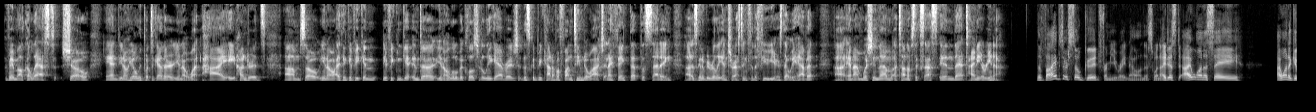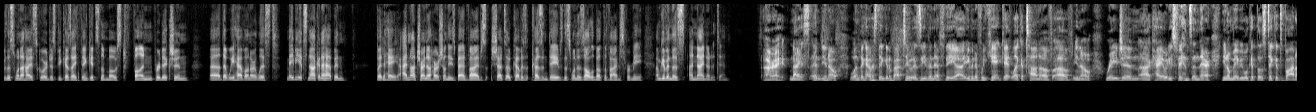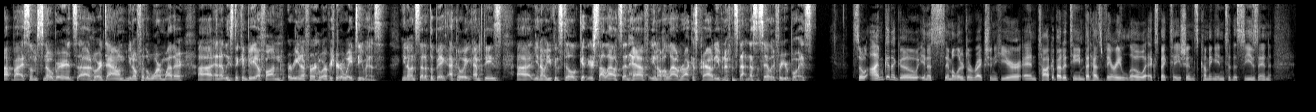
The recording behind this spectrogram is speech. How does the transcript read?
Vejmelka last show, and you know he only put together you know what high eight hundreds. Um, so you know I think if he can if he can get into you know a little bit closer to league average, this could be kind of a fun team to watch. And I think that the setting uh, is going to be really interesting for the few years that we have it. Uh, and I'm wishing them a ton of success in that tiny arena. The vibes are so good from you right now on this one. I just I want to say I want to give this one a high score just because I think it's the most fun prediction uh, that we have on our list. Maybe it's not going to happen, But hey, I'm not trying to harsh on these bad vibes. Shouts out cousin Dave's. This one is all about the vibes for me. I'm giving this a nine out of ten. All right, nice. And you know, one thing I was thinking about too is even if the uh, even if we can't get like a ton of of you know raging uh, Coyotes fans in there, you know, maybe we'll get those tickets bought up by some snowbirds uh, who are down, you know, for the warm weather, uh, and at least it can be a fun arena for whoever your away team is. You know, instead of the big echoing empties, uh, you know, you can still get your sellouts and have you know a loud raucous crowd, even if it's not necessarily for your boys. So I'm going to go in a similar direction here and talk about a team that has very low expectations coming into the season,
